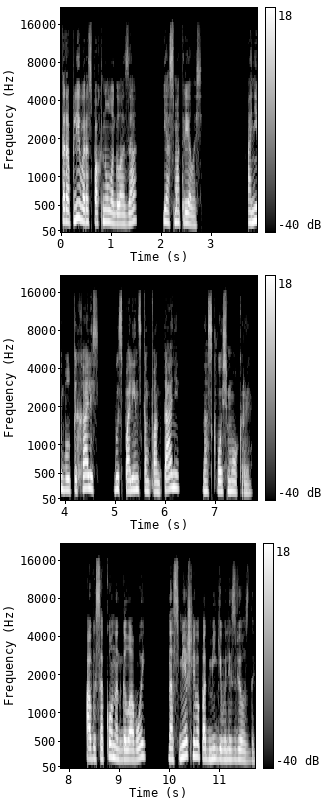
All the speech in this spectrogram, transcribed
торопливо распахнула глаза и осмотрелась. Они бултыхались в исполинском фонтане, насквозь мокрые, а высоко над головой насмешливо подмигивали звезды.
